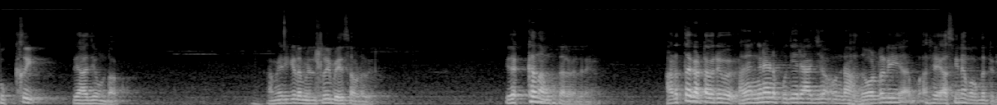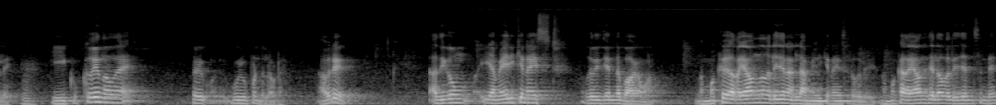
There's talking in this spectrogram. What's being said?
കുക്കറി രാജ്യം ഉണ്ടാക്കും. അമേരിക്കയുടെ മിലിറ്ററി ബേസ് അവിടെ വരും. ഇതൊക്കെ നമുക്ക് തലവേദനയാണ്. അടുത്ത ഘട്ടം ഒരു അതെങ്ങനെയാണ് പുതിയ രാജ്യം അത് ഉണ്ടാകുന്നത് ഓൾറെഡി ഹസീന പറഞ്ഞിട്ടില്ലേ. ഈ കുക്കറി എന്ന് പറഞ്ഞ ഒരു ഗ്രൂപ്പ് ഉണ്ടല്ലോ അവിടെ. അവർ അധികവും ഈ അമേരിക്കനൈസ്ഡ് റിലിജന്റെ ഭാഗമാണ്. നമുക്ക് അറിയാവുന്ന റിലിജൻ അല്ല അമേരിക്കനൈസ്ഡ് റിലിജൻ. നമുക്ക് അറിയാവുന്ന ചില റിലിജൻസിന്റെ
